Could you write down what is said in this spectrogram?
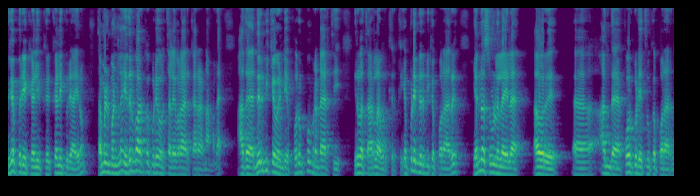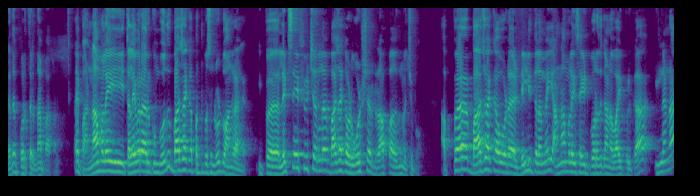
மிகப்பெரிய கேள்வி கேள்விக்குறி ஆயிரும். தமிழ் மண்ணில் எதிர்பார்க்கக்கூடிய ஒரு தலைவராக இருக்காரு அண்ணாமலை. அதை நிரூபிக்க வேண்டிய பொறுப்பும் ரெண்டாயிரத்தி இருபத்தாறுல அவருக்கு இருக்கு. எப்படி நிரூபிக்க போறாரு? என்ன சூழ்நிலையில அவரு அந்த போர்க்கொடியை தூக்க போறாருங்கிறத பொறுத்திருந்தான் பார்க்கணும். இப்ப அண்ணாமலை தலைவரா இருக்கும்போது பாஜக பத்து பர்சன்ட் ஓட்டு வாங்குறாங்க. இப்ப லெட்ஸே ஃபியூச்சர்ல பாஜகவோட ஓட் ஷேர் டிராப் ஆகுதுன்னு வச்சுப்போம். அப்ப பாஜகவோட டெல்லி தலைமை அண்ணாமலை சைடு போறதுக்கான வாய்ப்பு இருக்கா? இல்லைன்னா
